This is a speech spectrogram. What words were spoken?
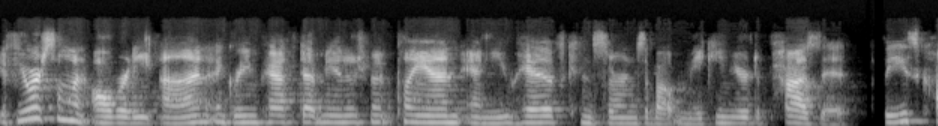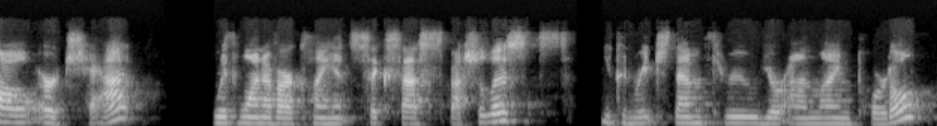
If you are someone already on a greenpath debt management plan and you have concerns about making your deposit please call or chat with one of our client success specialists. You can reach them through your online portal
